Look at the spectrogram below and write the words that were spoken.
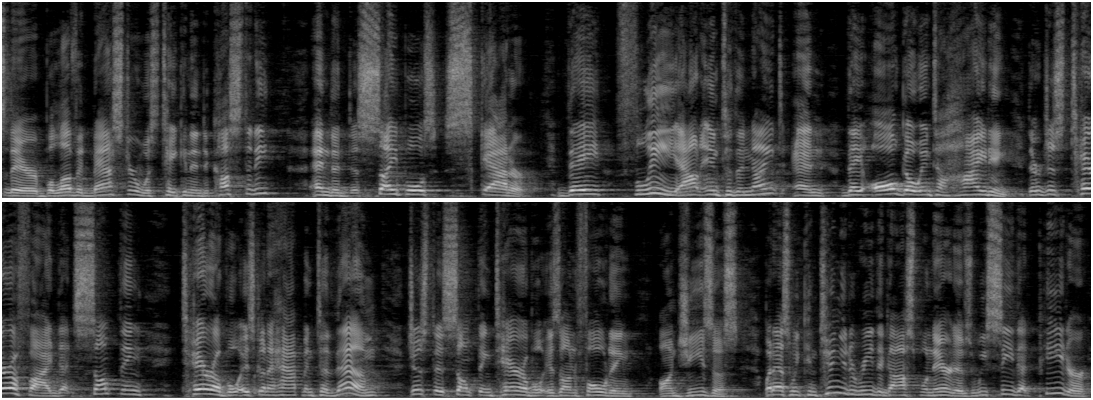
their beloved master, was taken into custody and the disciples scatter. They flee out into the night and they all go into hiding. They're just terrified that something terrible is going to happen to them just as something terrible is unfolding on Jesus. But as we continue to read the gospel narratives, we see that Peter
